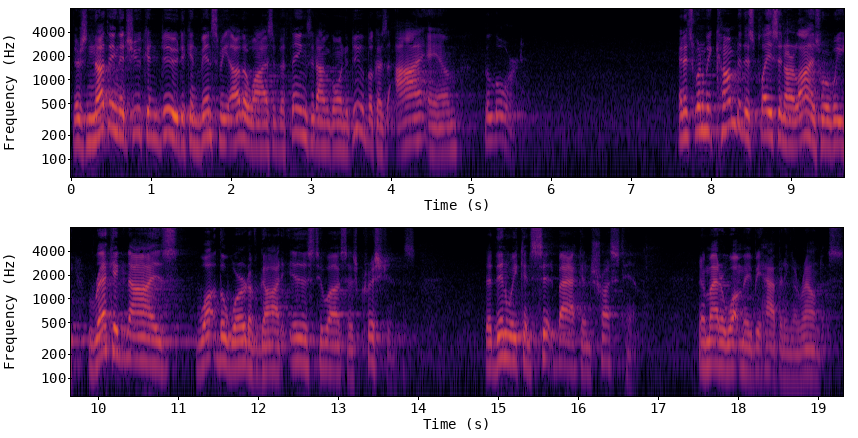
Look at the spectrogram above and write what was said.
There's nothing that you can do to convince me otherwise of the things that I'm going to do because I am the Lord. And it's when we come to this place in our lives where we recognize what the Word of God is to us as Christians that then we can sit back and trust Him, no matter what may be happening around us.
